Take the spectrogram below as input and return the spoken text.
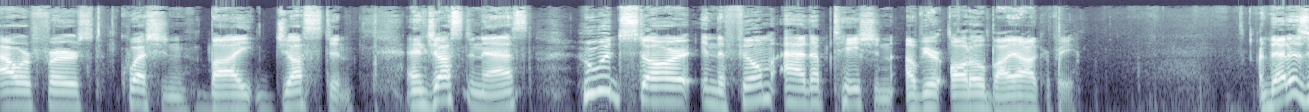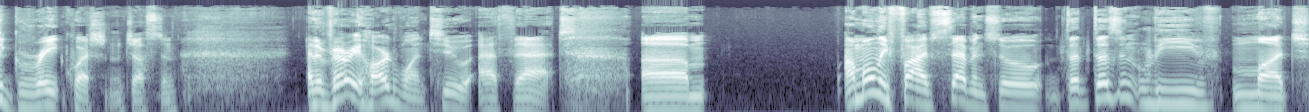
our first question by Justin. And Justin asked, Who would star in the film adaptation of your autobiography? That is a great question, Justin. And a very hard one, too, at that. Um, I'm only five seven, so that doesn't leave much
